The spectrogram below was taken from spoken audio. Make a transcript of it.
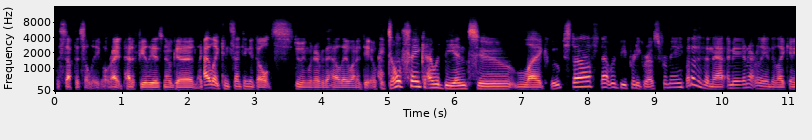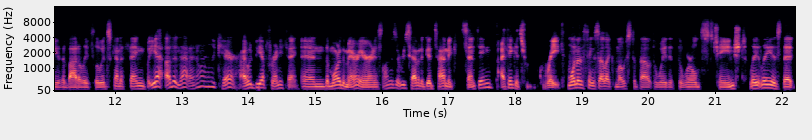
the stuff that's illegal, right? Pedophilia is no good. Like I like consenting adults doing whatever the hell they want to do. I don't think I would be into like poop stuff. That would be pretty gross for me. But other than that, I mean, I'm not really into like any of the bodily fluids kind of thing. But yeah, other than that, I don't really care. I would be up for anything. And the more the merrier. And as long as everybody's having a good time and consenting, I think it's great. One of the things I like most about the way that the world's changed lately is that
